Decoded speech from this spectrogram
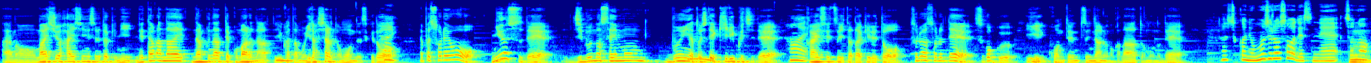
あの、毎週配信するときに、ネタがない、なくなって困るなっていう方もいらっしゃると思うんですけど、はいやっぱりそれをニュースで自分の専門分野として切り口ではい。解説いただけると、それはそれですごくいいコンテンツになるのかなと思うので、確かに面白そうですね。その、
